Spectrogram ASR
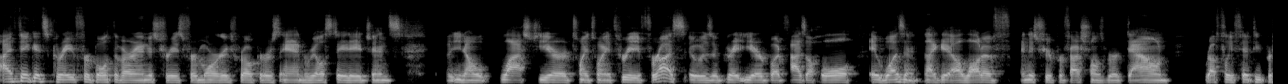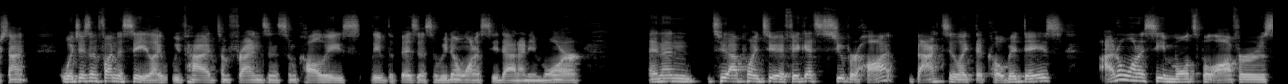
I think it's great for both of our industries, for mortgage brokers and real estate agents. You know, last year, 2023, for us, it was a great year, but as a whole, it wasn't. Like a lot of industry professionals were down roughly 50%, which isn't fun to see. Like we've had some friends and some colleagues leave the business, and we don't want to see that anymore. And then to that point too, if it gets super hot, back to like the COVID days, I don't want to see multiple offers.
